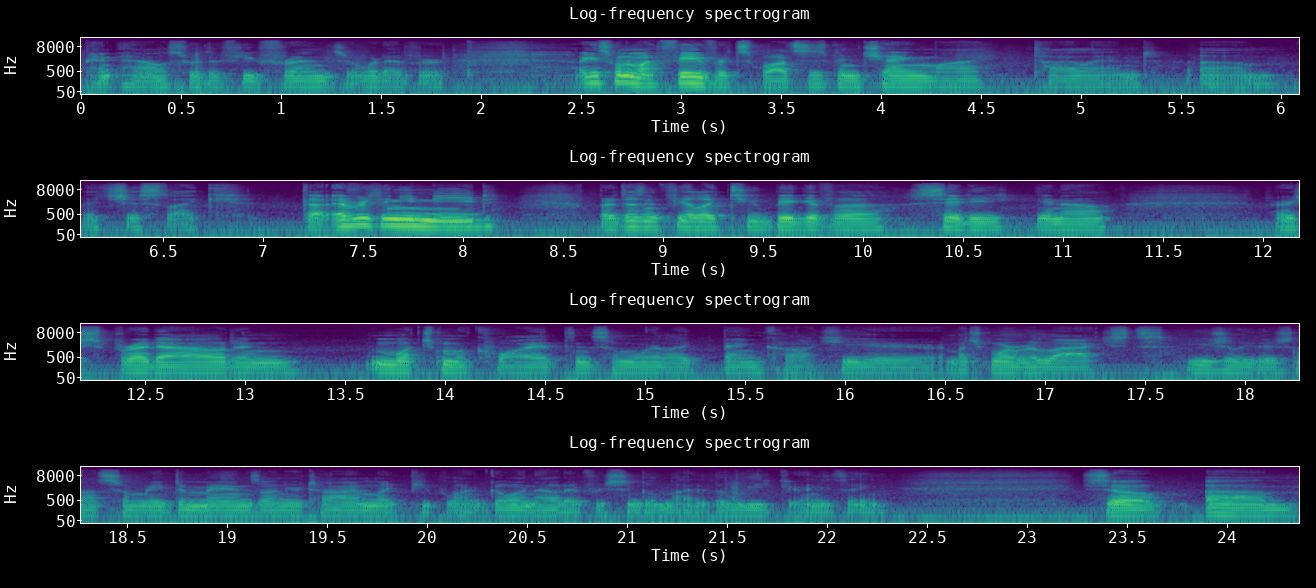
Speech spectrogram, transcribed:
penthouse with a few friends or whatever. I guess one of my favorite spots has been Chiang Mai, Thailand. Um, it's just like got everything you need, but it doesn't feel like too big of a city, you know. Very spread out and much more quiet than somewhere like Bangkok here. Much more relaxed. Usually there's not so many demands on your time, like people aren't going out every single night of the week or anything. So, um,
